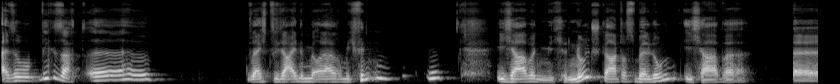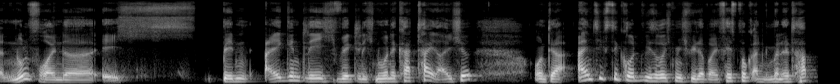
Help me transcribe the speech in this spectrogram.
Also, wie gesagt, äh, vielleicht wieder eine oder andere mich finden. Ich habe nämlich null Statusmeldungen, ich habe äh, null Freunde, ich bin eigentlich wirklich nur eine Karteileiche. Und der einzigste Grund, wieso ich mich wieder bei Facebook angemeldet habe,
